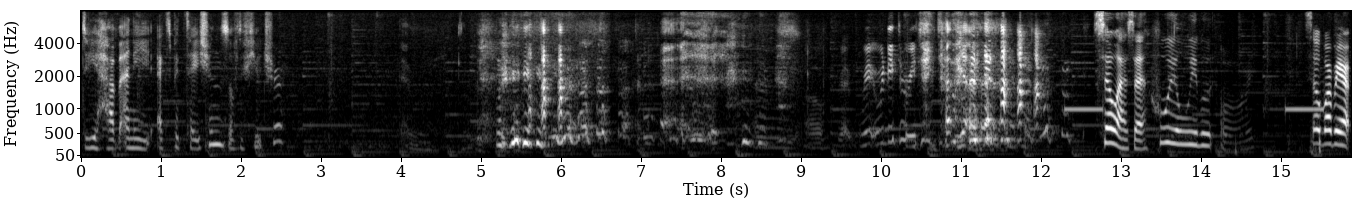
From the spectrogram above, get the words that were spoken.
Do you have any expectations of the future? Oh, we, we need to retake that. Yeah. So Asa, who will we? Be? So Barbara,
